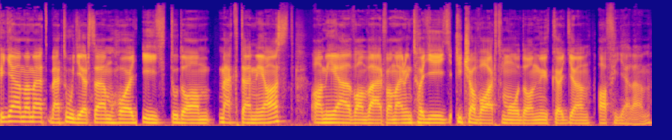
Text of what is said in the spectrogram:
figyelmemet, mert úgy érzem, hogy így tudom megtenni azt, ami el van várva már, mint hogy így kicsavart módon működjön a figyelem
